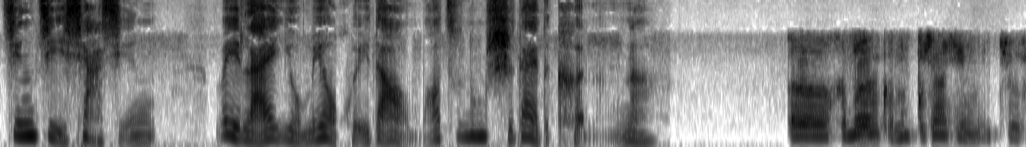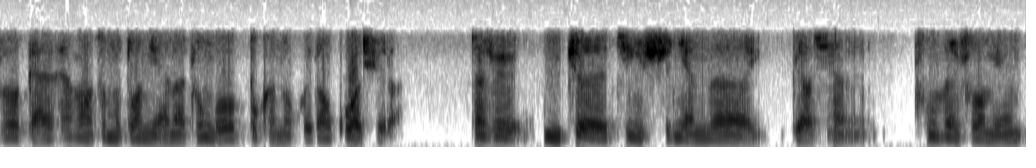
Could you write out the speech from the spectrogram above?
经济下行，未来有没有回到毛泽东时代的可能呢？呃，很多人可能不相信，就是说改革开放这么多年了，中国不可能回到过去了。但是你这近十年的表现，充分说明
